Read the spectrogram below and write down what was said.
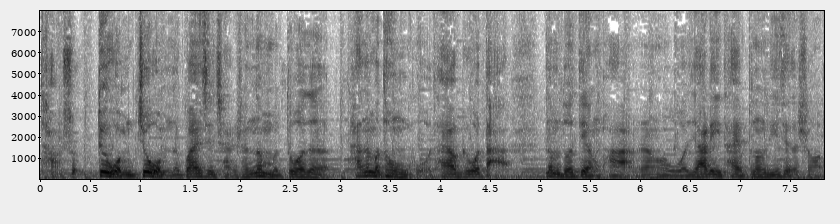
她说，对我们就我们的关系产生那么多的，她那么痛苦，她要给我打那么多电话，然后我压力她也不能理解的时候，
